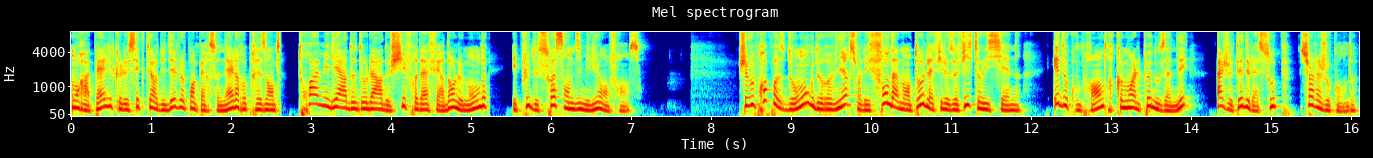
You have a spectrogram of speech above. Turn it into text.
On rappelle que le secteur du développement personnel représente 3 milliards de dollars de chiffre d'affaires dans le monde et plus de 70 millions en France. Je vous propose donc de revenir sur les fondamentaux de la philosophie stoïcienne et de comprendre comment elle peut nous amener à jeter de la soupe sur la Joconde.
